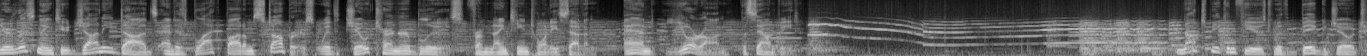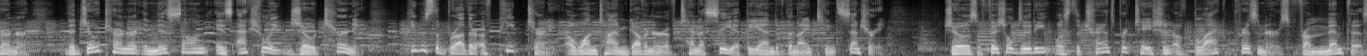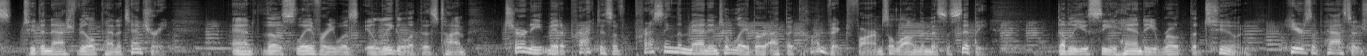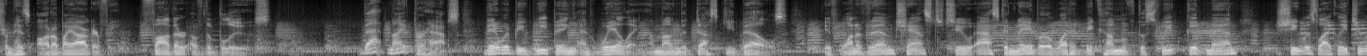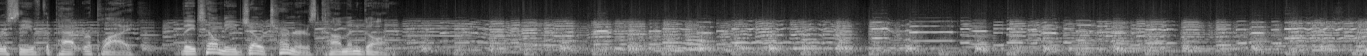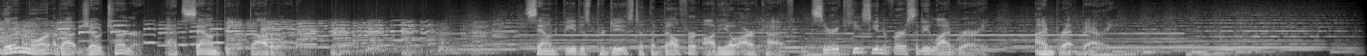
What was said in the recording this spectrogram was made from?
You're listening to Johnny Dodds and his Black Bottom Stompers with Joe Turner Blues from 1927. And you're on the Soundbeat. Not to be confused with Big Joe Turner, the Joe Turner in this song is actually Joe Turney. He was the brother of Pete Turney, a one time governor of Tennessee at the end of the 19th century. Joe's official duty was the transportation of black prisoners from Memphis to the Nashville Penitentiary. And though slavery was illegal at this time, Turney made a practice of pressing the men into labor at the convict farms along the Mississippi. W.C. Handy wrote the tune. Here's a passage from his autobiography, Father of the Blues. That night, perhaps, there would be weeping and wailing among the dusky belles. If one of them chanced to ask a neighbor what had become of the sweet good man, she was likely to receive the pat reply, They tell me Joe Turner's come and gone. Learn more about Joe Turner at soundbeat.org. Soundbeat is produced at the Belfer Audio Archive, Syracuse University Library. I'm Brett Barry.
